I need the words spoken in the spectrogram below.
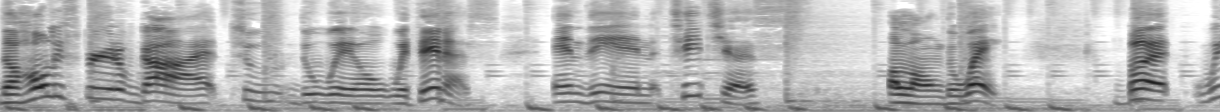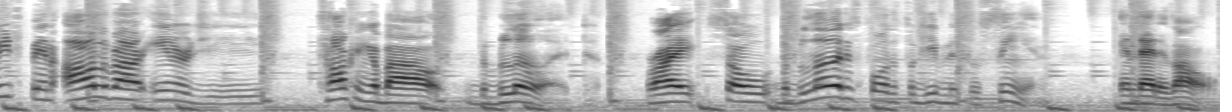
the Holy Spirit of God to dwell within us and then teach us along the way. But we spend all of our energy talking about the blood, right? So the blood is for the forgiveness of sin, and that is all.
